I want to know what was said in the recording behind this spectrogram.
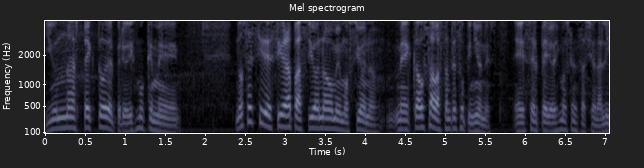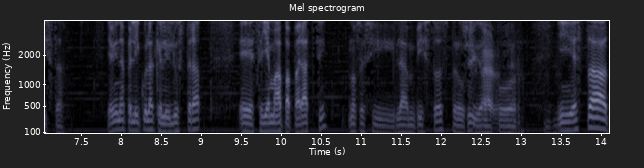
Y un aspecto del periodismo que me... No sé si decir apasiona o me emociona, me causa bastantes opiniones, es el periodismo sensacionalista. Y hay una película que lo ilustra, eh, se llama Paparazzi, no sé si la han visto, es producida claro, por... sí. Y esta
